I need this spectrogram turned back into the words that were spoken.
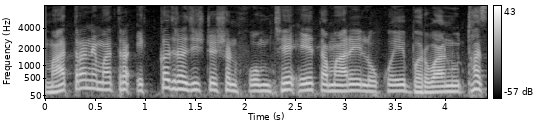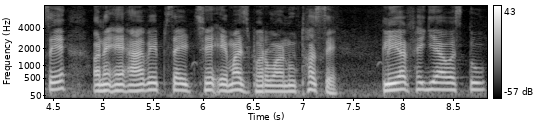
માત્ર ને માત્ર એક જ રજિસ્ટ્રેશન ફોર્મ છે, એ તમારે લોકોએ ભરવાનું થશે અને એ આ વેબસાઇટ છે, એમાં જ ભરવાનું થશે. ક્લિયર થઈ ગયા વસ્તુ?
